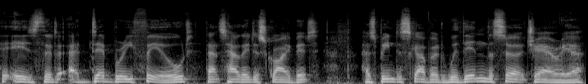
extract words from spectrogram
is that a debris field, that's how they describe it, has been discovered within the search area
